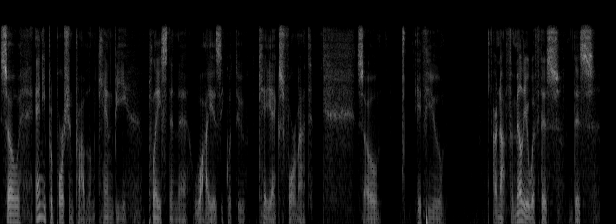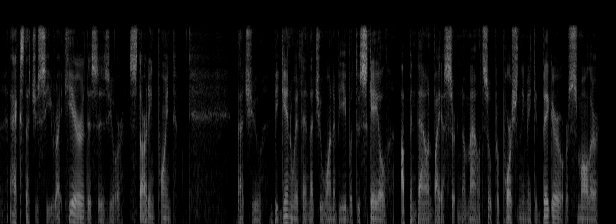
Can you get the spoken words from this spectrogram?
So any proportion problem can be placed in the y is equal to kx format. So if you are not familiar with this, this x that you see right here, this is your starting point that you begin with and that you want to be able to scale up and down by a certain amount. So proportionally make it bigger or smaller,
